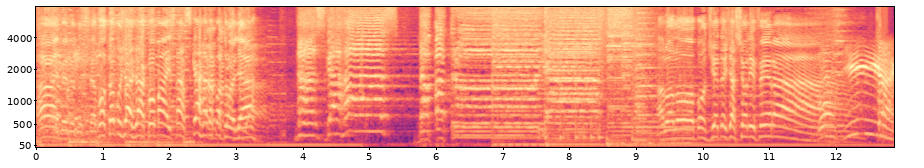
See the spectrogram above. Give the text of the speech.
Ai, meu Deus do céu. Voltamos já já com mais Nas Garras da Patrulha. Nas garras da patrulha. Alô, alô, bom dia, Dejaci Oliveira. Bom dia,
